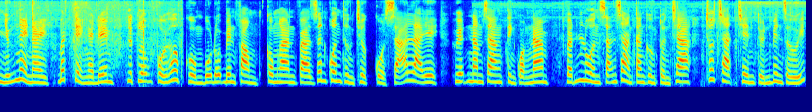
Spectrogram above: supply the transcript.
Những ngày này, bất kể ngày đêm, lực lượng phối hợp gồm Bộ đội Biên phòng, Công an và dân quân thường trực của xã La huyện Nam Giang, tỉnh Quảng Nam vẫn luôn sẵn sàng tăng cường tuần tra, chốt chặn trên tuyến biên giới,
